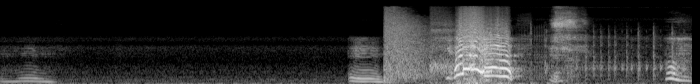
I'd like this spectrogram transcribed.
Mm. Mm. oh.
